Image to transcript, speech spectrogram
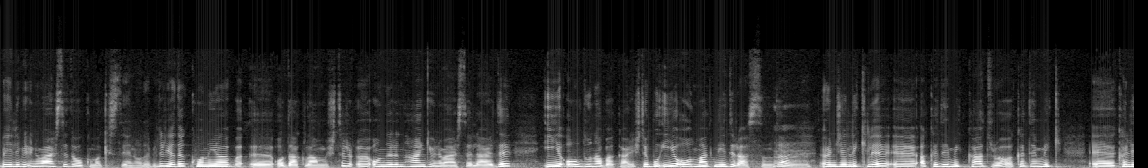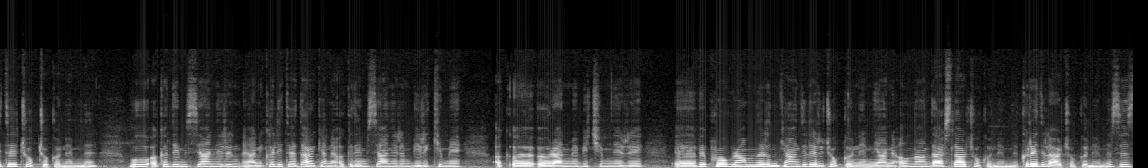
Belli bir üniversitede okumak isteyen olabilir ya da konuya e, odaklanmıştır. E, Onların hangi üniversitelerde iyi olduğuna bakar. İşte bu iyi olmak nedir aslında? Öncelikle e, akademik kadro, akademik kalite çok çok önemli. Bu akademisyenlerin yani kalite derken akademisyenlerin birikimi, öğrenme biçimleri e, ve programların kendileri çok önemli. Yani alınan dersler çok önemli, krediler çok önemli. Siz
